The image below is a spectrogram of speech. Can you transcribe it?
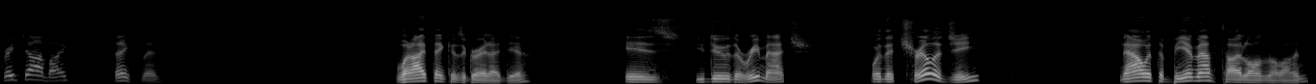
Great job, Ike. Thanks, man. What I think is a great idea is you do the rematch or the trilogy, now with the BMF title on the line,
